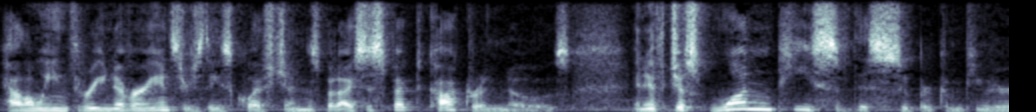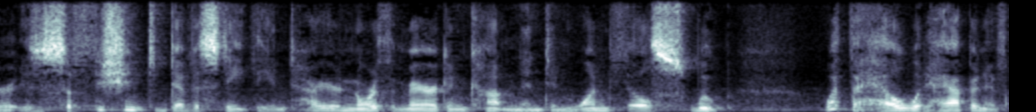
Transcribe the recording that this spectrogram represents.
Halloween 3 never answers these questions, but I suspect Cochran knows. And if just one piece of this supercomputer is sufficient to devastate the entire North American continent in one fell swoop, what the hell would happen if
